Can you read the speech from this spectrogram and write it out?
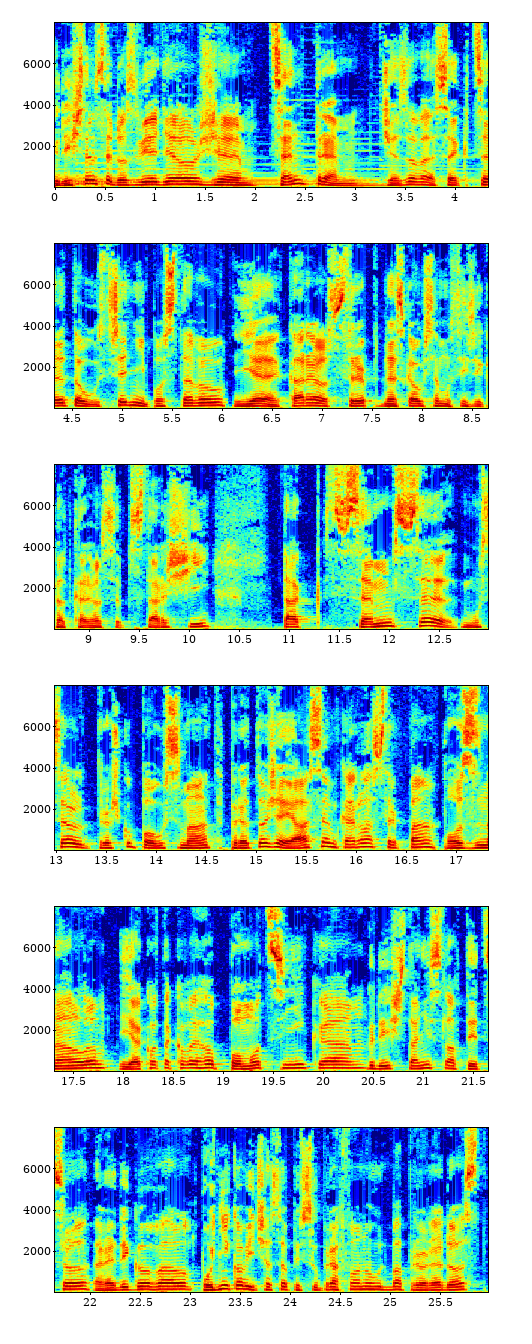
Když jsem se dozvěděl, že centrem jazzové sekce, tou ústřední postavou, je Karel Srb, dneska už se musí říkat Karel Srb starší, tak jsem se musel trošku pousmat, protože já jsem Karla Srpa poznal jako takového pomocníka, když Stanislav Tycl redigoval podnikový časopis Suprafonu Hudba pro radost,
